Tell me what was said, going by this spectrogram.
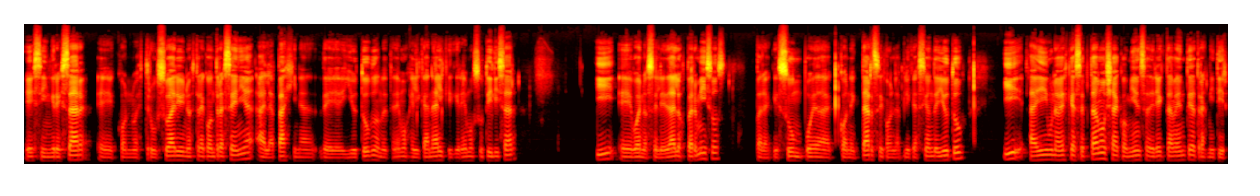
es ingresar eh, con nuestro usuario y nuestra contraseña a la página de YouTube donde tenemos el canal que queremos utilizar y eh, bueno, se le da los permisos para que Zoom pueda conectarse con la aplicación de YouTube y ahí una vez que aceptamos ya comienza directamente a transmitir.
